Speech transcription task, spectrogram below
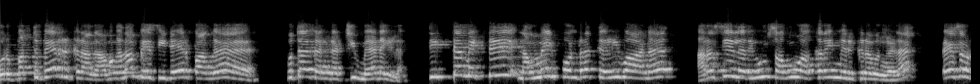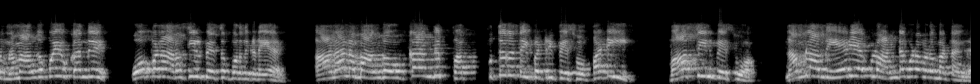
ஒரு பத்து பேர் இருக்கிறாங்க. அவங்கதான் பேசிட்டே இருப்பாங்க புத்தக கண்காட்சி மேடையில. திட்டமிட்டு நம்மை போன்ற தெளிவான அரசியல் அறிவும் சமூக அக்கறையும் இருக்கிறவங்களை பேச விடும் நம்ம அங்க போய் உட்காந்து ஓப்பனா அரசியல் பேச போறது கிடையாது. ஆனா நம்ம அங்க உட்கார்ந்து புத்தகத்தை பற்றி பேசுவோம். படி வாசின்னு பேசுவோம். நம்மள அந்த ஏரியாக்குள்ள அண்ட கூட விட மாட்டாங்க.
